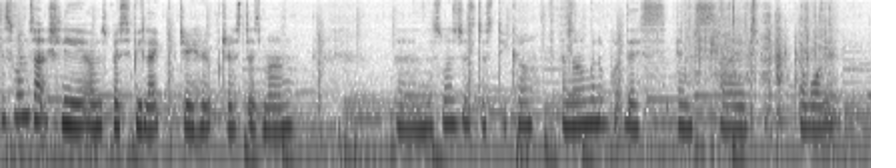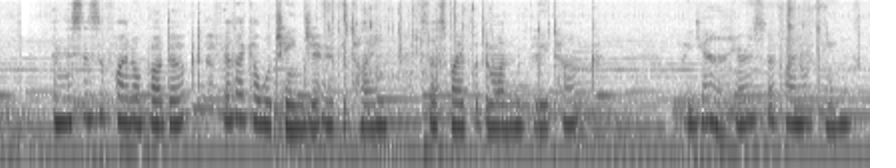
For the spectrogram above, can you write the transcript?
This one's actually um, supposed to be like J-Hope just as man. And this one's just a sticker. And now I'm gonna put this inside the wallet. And this is the final product. I feel like I will change it over time. So that's why I put them on the blue tack. But yeah, here is the final thing.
